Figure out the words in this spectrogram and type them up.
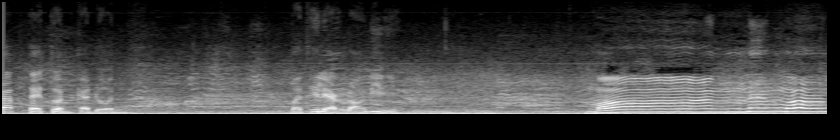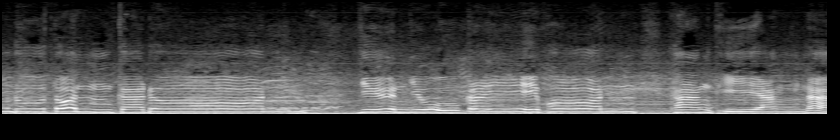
รักแต่ต้นกระโดนบัดที่แรกลองดีดี มองนั่งมองดูต้นกระโดน ยืนอยู่ใกล้พนข้างเทียงนา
